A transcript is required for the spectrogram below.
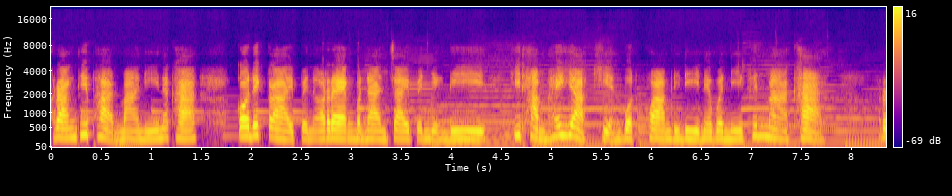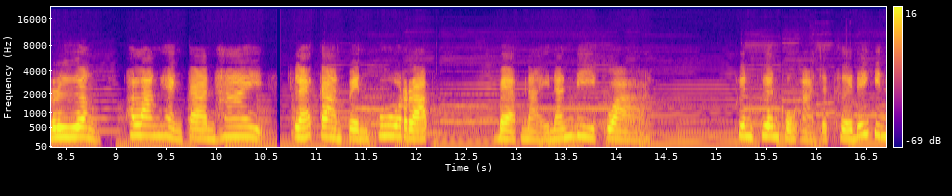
ครั้งที่ผ่านมานี้นะคะ ก็ได้กลายเป็นแรงบันดาลใจเป็นอย่างดี ที่ทำให้อยากเขียนบทความดีๆ ในวันนี้ขึ้นมาค่ะ เรื่องพลังแห่งการให้ และการเป็นผู้รับ แบบไหนนั้นดีกว่า เพื่อนๆ คงอาจจะเคยได้ยิน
